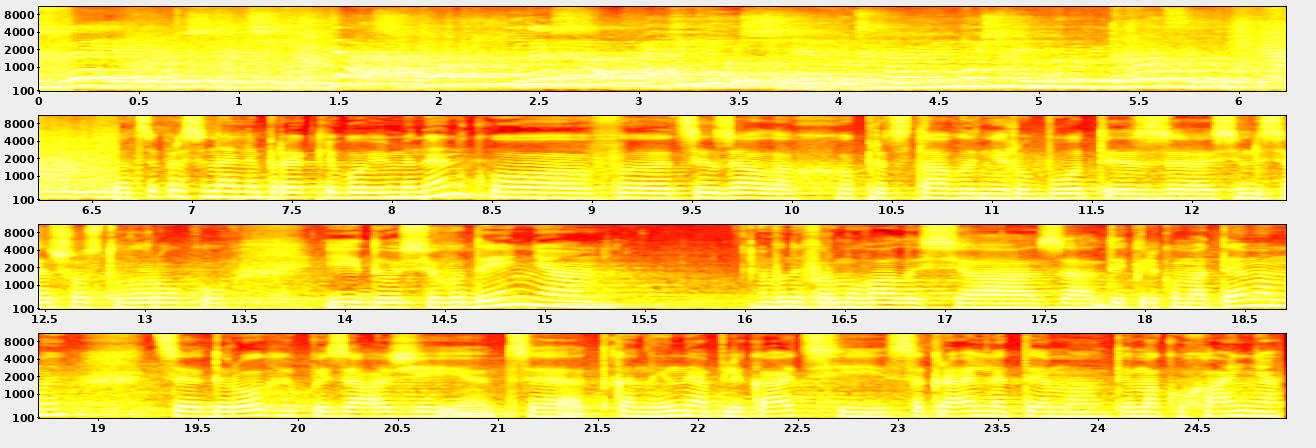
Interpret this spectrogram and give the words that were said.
сюда я больше ничего. Да, сюда можно. Они мощные просто, они мощные, уровень глаза тут. Це персональний проект Любові Міненко. В цих залах представлені роботи з 76-го року і до сьогодення. Вони формувалися за декількома темами: це дороги, пейзажі, це тканини, аплікації, сакральна тема, тема кохання,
